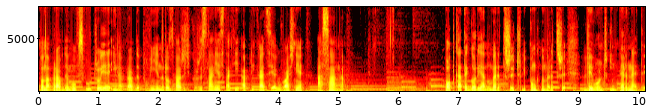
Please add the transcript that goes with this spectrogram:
to naprawdę mu współczuję i naprawdę powinien rozważyć korzystanie z takiej aplikacji jak właśnie Asana. Podkategoria numer 3, czyli punkt numer 3. Wyłącz internety.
